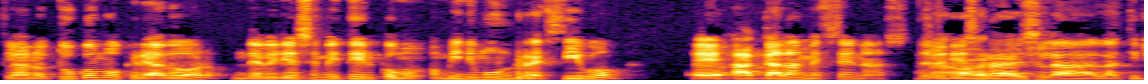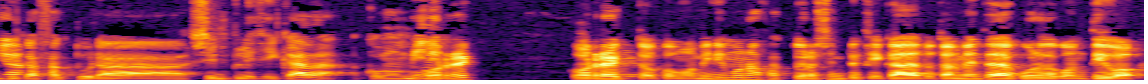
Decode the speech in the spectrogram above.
Claro, tú como creador deberías emitir como mínimo un recibo eh, a cada mecenas. ahora es la, típica factura simplificada, como mínimo. Correcto. Correcto, como mínimo una factura simplificada, totalmente de acuerdo contigo.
